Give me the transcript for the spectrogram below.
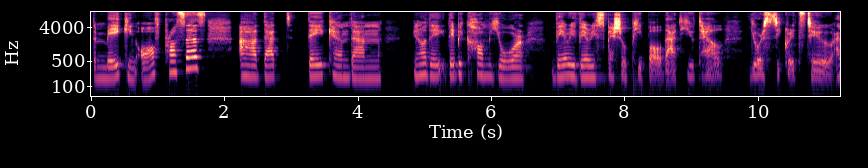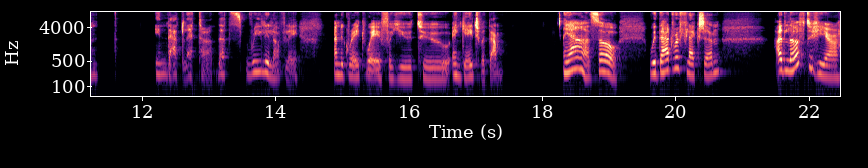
the making of process uh, that they can then you know they they become your very very special people that you tell your secrets to and in that letter. That's really lovely and a great way for you to engage with them yeah so with that reflection I'd love to hear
